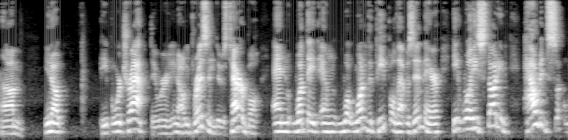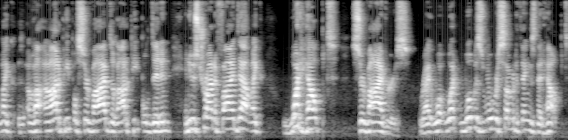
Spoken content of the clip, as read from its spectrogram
um, you know, people were trapped, they were you know imprisoned. It was terrible. And what they and what one of the people that was in there, he well he studied how did like a lot, of people survived, a lot of people didn't, and he was trying to find out like what helped survivors, right? What what what was what were some of the things that helped?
